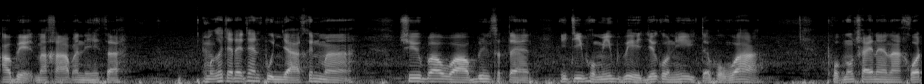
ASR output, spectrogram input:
เอาเบสมาครับอันนี้ซะมันก็จะได้แท่นปุญญาขึ้นมา ชื่อว่าวาลบินสแตนจริงๆผมมีเบสเยอะกว่านี้อีกแต่ผมว่าผมต้องใช้ในอนาคต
